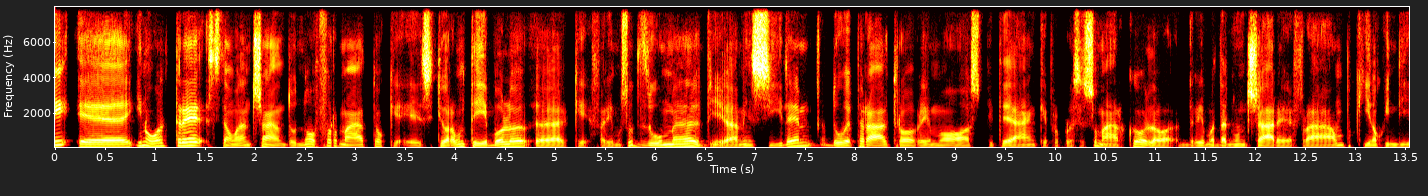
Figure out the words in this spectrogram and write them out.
e eh, inoltre stiamo lanciando un nuovo formato che è il sito Roundtable eh, che faremo su Zoom via mensile, dove peraltro avremo ospite anche proprio lo stesso Marco, lo andremo ad annunciare fra un pochino, quindi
